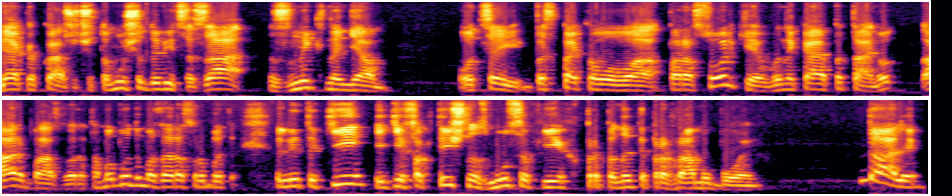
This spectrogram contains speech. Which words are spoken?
м'яко кажучи, тому що дивіться, за зникненням оцей безпекового парасольки виникає питання: от Airbus говорить, ми будемо зараз робити літаки, які фактично змусив їх припинити програму Boeing. Далі,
